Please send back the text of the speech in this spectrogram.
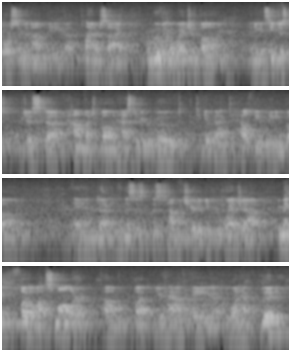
dorsum and on the uh, plantar side, removing a wedge of bone, and you can see just, just uh, how much bone has to be removed to get back to healthy bleeding bone. And, uh, and, this is this is how much here to get your wedge out. You make the foot a lot smaller, um, but you have a uh, you want to have good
